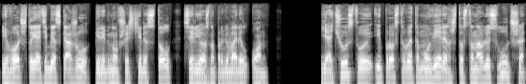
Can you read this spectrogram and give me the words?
И вот что я тебе скажу, перегнувшись через стол, серьезно проговорил он. Я чувствую и просто в этом уверен, что становлюсь лучше,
